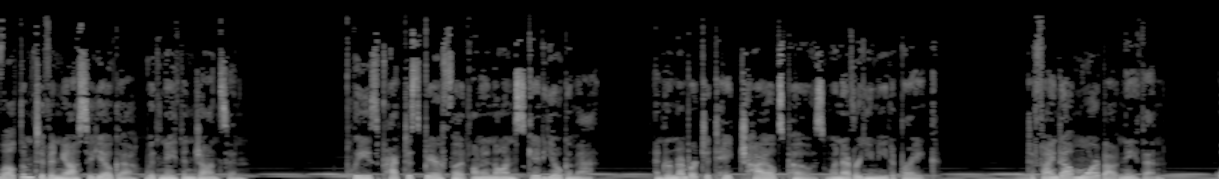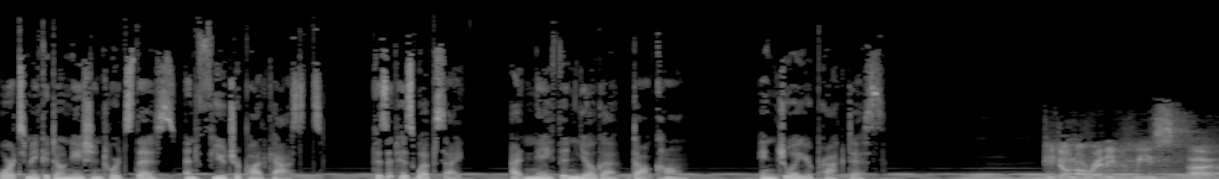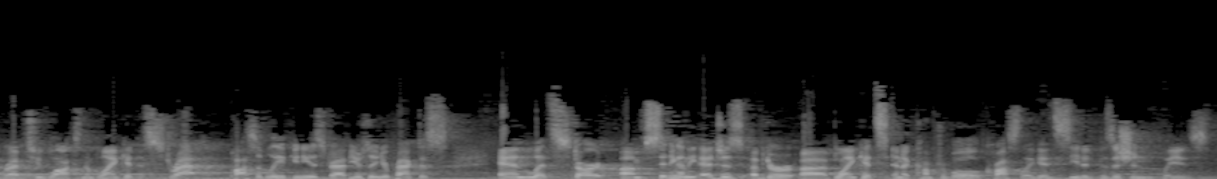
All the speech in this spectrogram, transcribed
Welcome to Vinyasa Yoga with Nathan Johnson. Please practice barefoot on a non skid yoga mat and remember to take child's pose whenever you need a break. To find out more about Nathan or to make a donation towards this and future podcasts, visit his website at nathanyoga.com. Enjoy your practice. If you don't already, please uh, grab two blocks and a blanket and a strap, possibly if you need a strap, usually in your practice. And let's start um, sitting on the edges of your uh, blankets in a comfortable cross legged seated position, please.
